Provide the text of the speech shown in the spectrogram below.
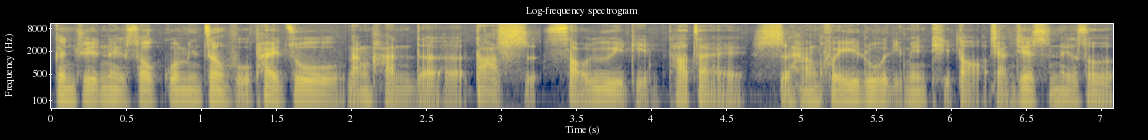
根据那个时候国民政府派驻南韩的大使邵玉林，他在使韩回忆录里面提到，蒋介石那个时候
